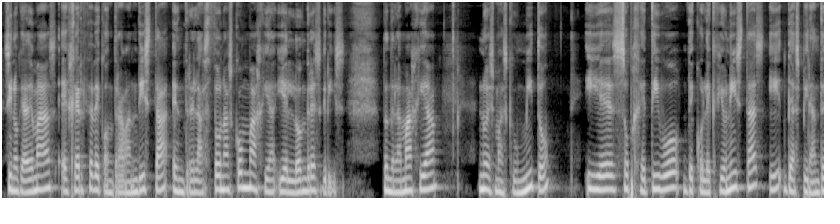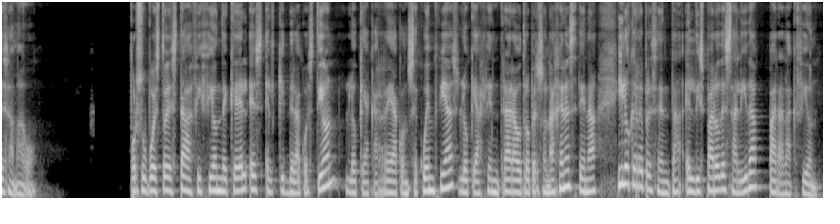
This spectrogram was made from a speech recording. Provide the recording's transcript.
sino que además ejerce de contrabandista entre las zonas con magia y el Londres gris, donde la magia no es más que un mito y es objetivo de coleccionistas y de aspirantes a mago. Por supuesto, esta afición de Kell es el kit de la cuestión, lo que acarrea consecuencias, lo que hace entrar a otro personaje en escena y lo que representa el disparo de salida para la acción.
